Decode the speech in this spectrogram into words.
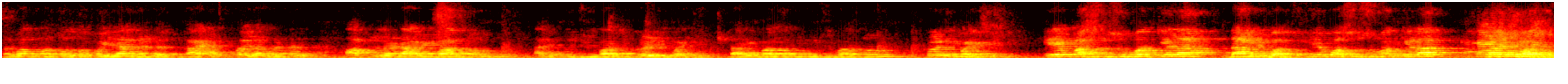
सर्वात महत्त्वाचा पहिला घटक. काय पहिला घटक? आपल्याला डावी बाजू आणि उजवी बाजू कळली पाहिजे. डावी बाजू आणि उजवी बाजू कळली पाहिजे. ए पासून सुरुवात केला डावी बाजू. ए पासून सुरुवात केला डावी बाजू.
